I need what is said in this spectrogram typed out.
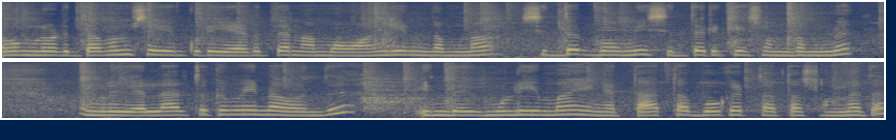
அவங்களோட தவம் செய்யக்கூடிய இடத்த நம்ம வாங்கியிருந்தோம்னா சித்தர் பூமி சித்தருக்கே சொந்தம்னு உங்களுக்கு எல்லாத்துக்குமே நான் வந்து இந்த மூலியமாக எங்கள் தாத்தா போகர் தாத்தா சொன்னதை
